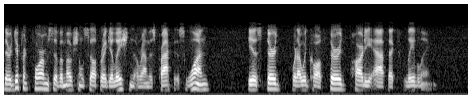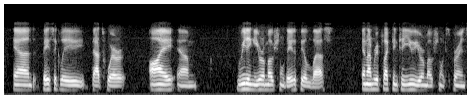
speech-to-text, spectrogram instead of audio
there are different forms of emotional self-regulation around this practice. One is third, what I would call third-party affect labeling. And basically, that's where I am reading your emotional data field less, and I'm reflecting to you your emotional experience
